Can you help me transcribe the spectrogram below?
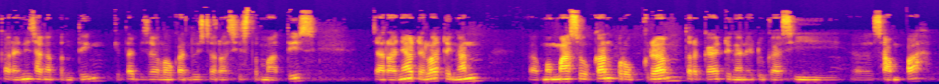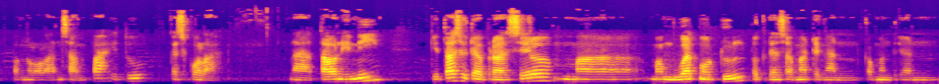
karena ini sangat penting. Kita bisa lakukan itu secara sistematis. Caranya adalah dengan eh, memasukkan program terkait dengan edukasi sampah pengelolaan sampah itu ke sekolah. Nah, tahun ini kita sudah berhasil me membuat modul bekerjasama dengan Kementerian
